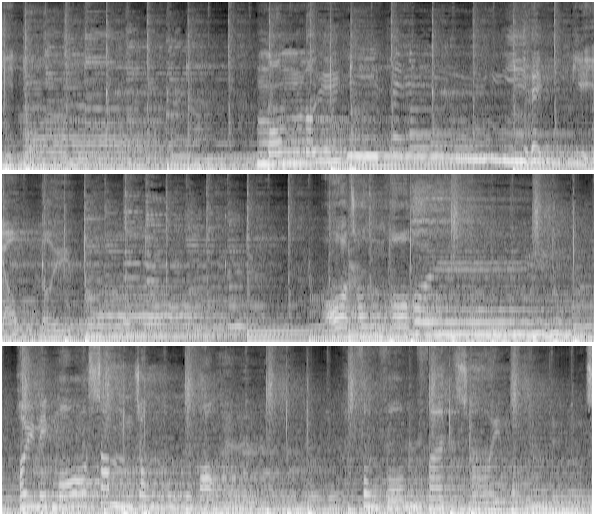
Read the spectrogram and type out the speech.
热望，梦里依稀依稀有泪光。何从何去？去觅我心中方向。风仿佛在梦中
